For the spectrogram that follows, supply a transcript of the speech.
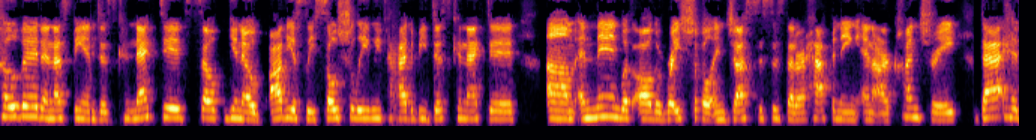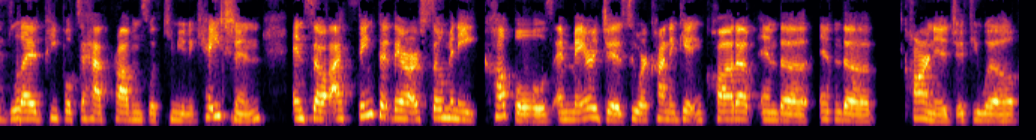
COVID and us being disconnected. So, you know, obviously socially, we've had to be disconnected. Um, and then with all the racial injustices that are happening in our country, that has led people to have problems with communication. And so I think that there are so many couples and marriages who are kind of getting caught up in the in the carnage, if you will,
